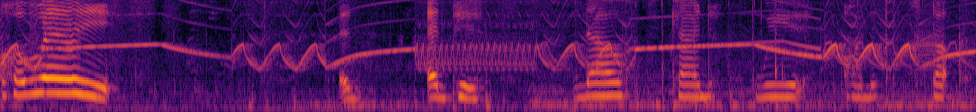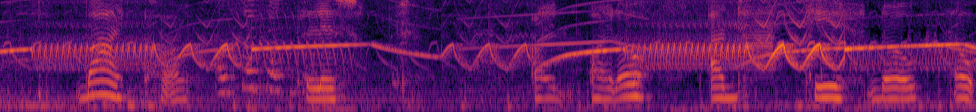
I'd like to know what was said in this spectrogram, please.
Oh, wait. N NP. Now can we unstuck my car? Please. I I know, and he no help.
